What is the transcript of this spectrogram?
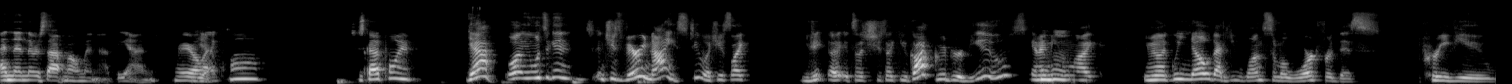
and then there's that moment at the end where you're Yeah. like, oh, she's got a point. Yeah. Well, once again, and she's very nice too. And she's like, you, uh, it's like she's like, you got good reviews, and I mean, Mm-hmm. like, you mean, like, we know that he won some award for this preview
